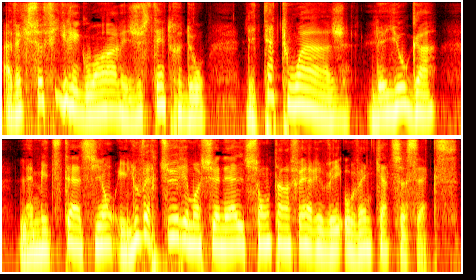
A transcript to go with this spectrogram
Avec Sophie Grégoire et Justin Trudeau, les tatouages, le yoga, la méditation et l'ouverture émotionnelle sont enfin arrivés au 24 Sussex.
